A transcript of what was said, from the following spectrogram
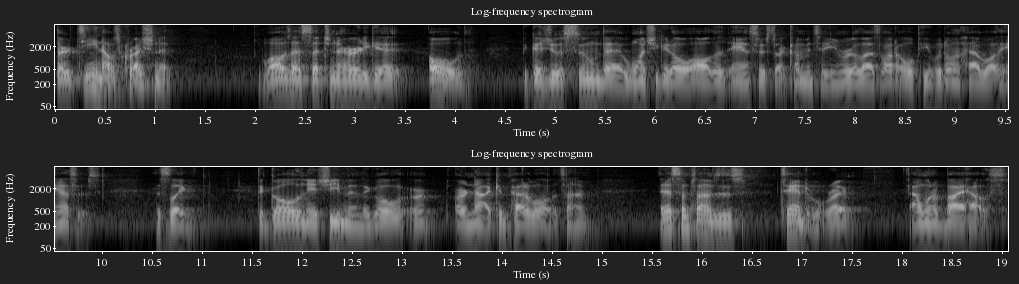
13, I was crushing it. Why was I such in a hurry to get old? Because you assume that once you get old, all the answers start coming to you, and realize a lot of old people don't have all the answers. It's like the goal and the achievement of the goal are, are not compatible all the time and it sometimes is tangible, right? I want to buy a house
